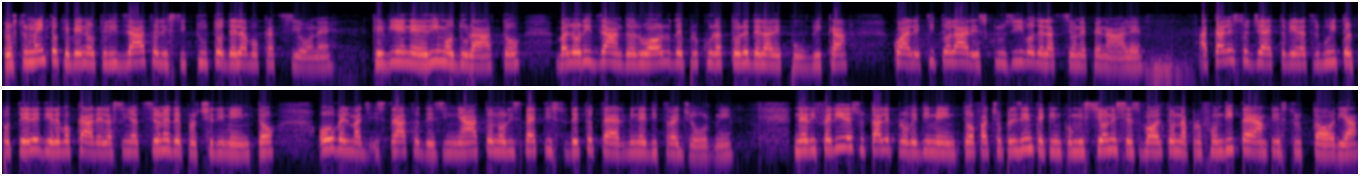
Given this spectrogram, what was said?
Lo strumento che viene utilizzato è l'istituto della vocazione, che viene rimodulato valorizzando il ruolo del procuratore della Repubblica quale titolare esclusivo dell'azione penale. A tale soggetto viene attribuito il potere di revocare l'assegnazione del procedimento ove il magistrato designato non rispetti il suddetto termine di tre giorni. Nel riferire su tale provvedimento faccio presente che in Commissione si è svolta un'approfondita e ampia istruttoria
